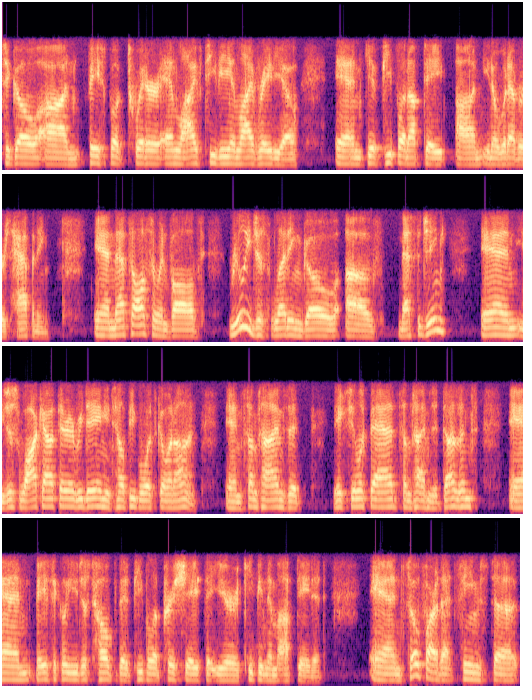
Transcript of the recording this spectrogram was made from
to go on Facebook, Twitter, and live TV and live radio and give people an update on you know whatever's happening. And that's also involved really just letting go of messaging and you just walk out there every day and you tell people what's going on. And sometimes it makes you look bad, sometimes it doesn't. And basically, you just hope that people appreciate that you're keeping them updated. And so far, that seems to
